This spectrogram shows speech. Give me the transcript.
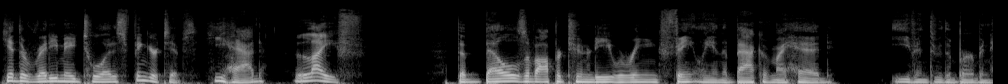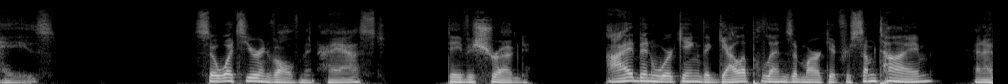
He had the ready made tool at his fingertips. He had life. The bells of opportunity were ringing faintly in the back of my head, even through the bourbon haze. So, what's your involvement? I asked. Davis shrugged. I've been working the Galapalenza market for some time, and I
